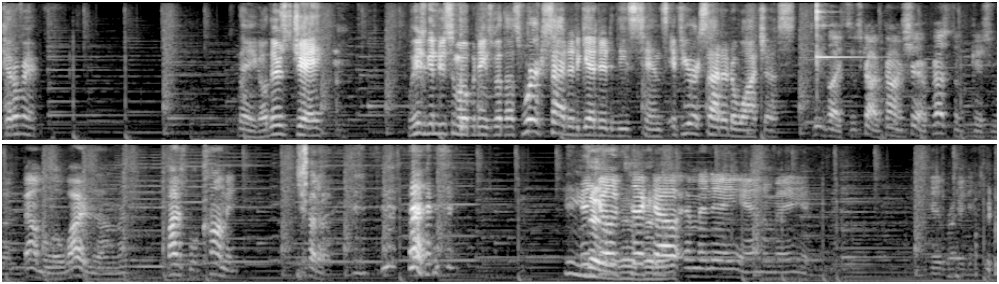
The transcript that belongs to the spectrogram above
get over here. There you go. There's Jay. Well, he's gonna do some openings with us. We're excited to get into these tins. If you're excited to watch us, Please like, subscribe, comment, share, press the notification button down below. Why are you down there? Might as well comment. Shut up. and go check out M&A Anime and get right into it.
